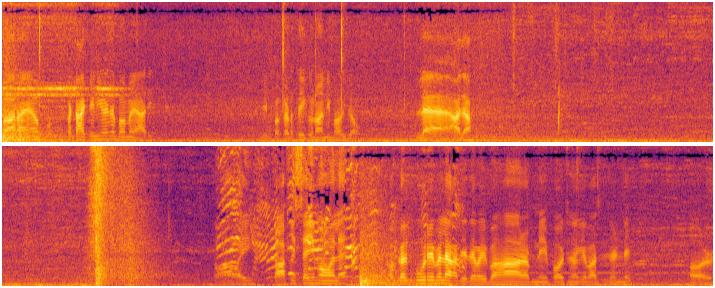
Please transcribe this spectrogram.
बाहर आए हैं पटाखे नहीं वैसे बम है यार ये पकड़ते ही कुनानी भाग जाओ। ले आजा तो हाँ भाई काफ़ी सही माहौल है। और कल पूरे में लगा देते भाई बाहर अपनी फौजनों के पास भी झंडे और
